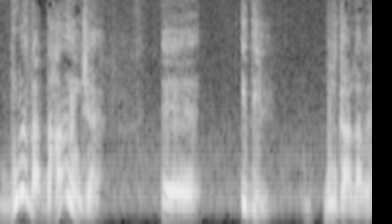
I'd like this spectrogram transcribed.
Burada daha önce e, İdil Bulgarları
